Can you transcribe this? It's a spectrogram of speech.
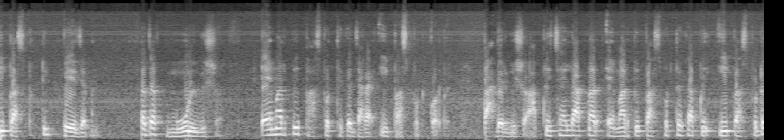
ই পাসপোর্টটি পেয়ে যাবেন। যাক মূল বিষয়। এমআরপি পাসপোর্ট থেকে যারা ই পাসপোর্ট করবেন তাদের বিষয়। আপনি চাইলে আপনার এমআরপি পাসপোর্ট থেকে আপনি ই পাসপোর্টে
